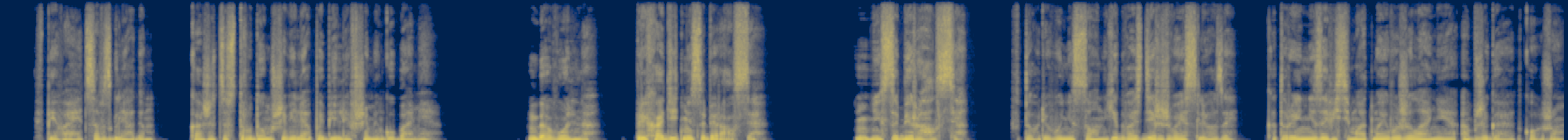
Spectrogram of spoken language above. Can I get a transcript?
— впивается взглядом, кажется, с трудом шевеля побелевшими губами. «Довольно? Приходить не собирался». «Не собирался», — вторю в унисон, едва сдерживая слезы, которые, независимо от моего желания, обжигают кожу.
